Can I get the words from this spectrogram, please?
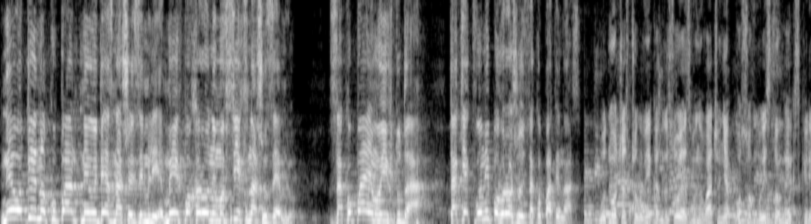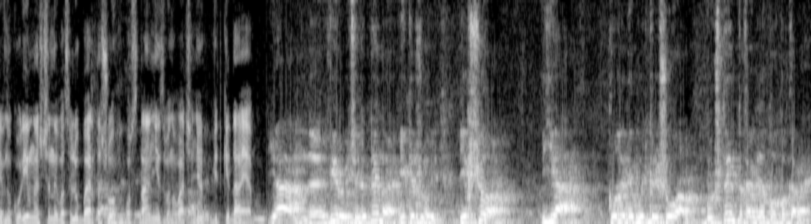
Не один окупант не уйде з нашої землі. Ми їх похоронимо всіх в нашу землю. Закопаємо їх туди. Так як вони погрожують закопати нас. Водночас чоловік адресує звинувачення особисто екс-керівнику Рівненщини Василю Берташу. Останні звинувачення відкидає. Я е, віруюча людина і кажу, якщо я коли-небудь кришував бурштин, то хай мене Бог покарає.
